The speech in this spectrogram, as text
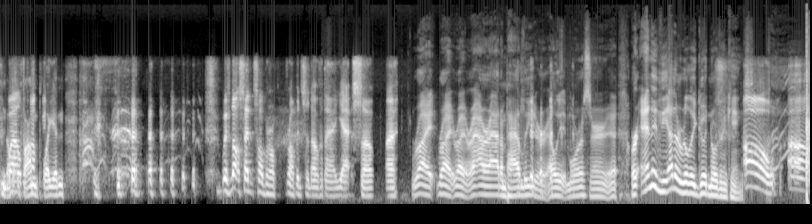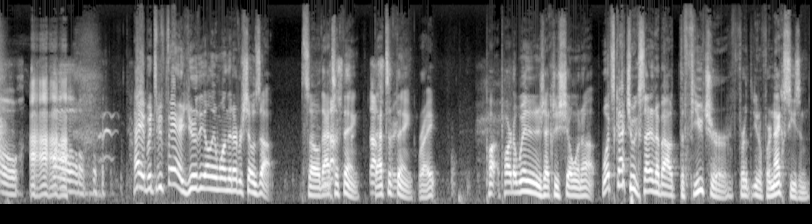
Not well, if I'm playing. We've not sent Tom Robinson over there yet, so uh... right, right, right, or Adam Padley or Elliot Morris or uh, or any of the other really good Northern Kings. Oh, oh, oh. Hey, but to be fair, you're the only one that ever shows up. So that's, that's a thing. That's, that's a thing, right? Part, part of winning is actually showing up. What's got you excited about the future for you know for next season?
